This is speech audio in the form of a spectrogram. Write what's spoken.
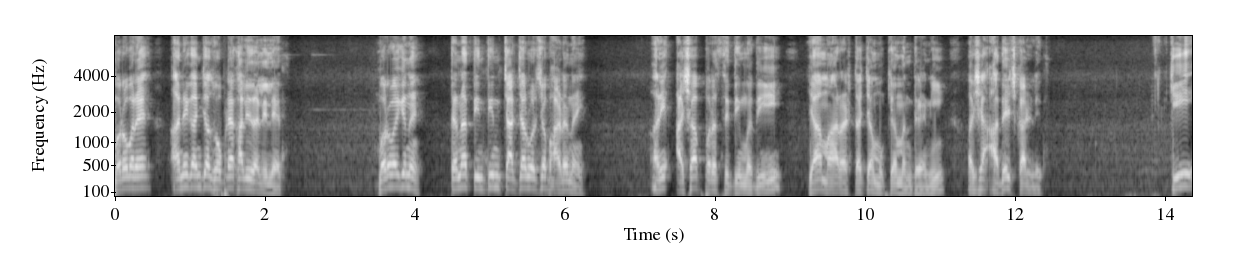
बरोबर आहे? अनेकांच्या झोपड्या खाली झालेल्या आहेत. बरोबर आहे की नाही? त्यांना तीन तीन चार चार वर्ष भाडं नाही. आणि अशा परिस्थितीमध्ये या महाराष्ट्राच्या मुख्यमंत्र्यांनी असे आदेश काढलेत की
